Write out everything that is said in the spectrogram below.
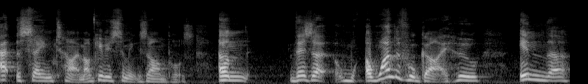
at the same time. I'll give you some examples. Um, there's a, a wonderful guy who, in the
